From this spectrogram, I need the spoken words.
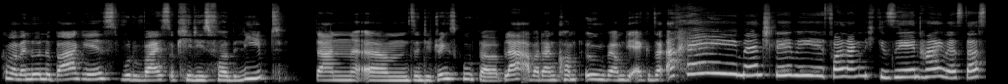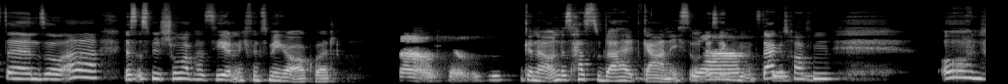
Guck mal, wenn du in eine Bar gehst, wo du weißt, okay, die ist voll beliebt, dann ähm, sind die Drinks gut, bla bla bla, aber dann kommt irgendwer um die Ecke und sagt, ach hey, Mensch, Levi, voll lang nicht gesehen, hi, wer ist das denn? So, ah, das ist mir schon mal passiert und ich find's mega awkward. Ah, okay. Mhm. Genau, und das hast du da halt gar nicht so. Ja, Deswegen haben wir uns da getroffen. Und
